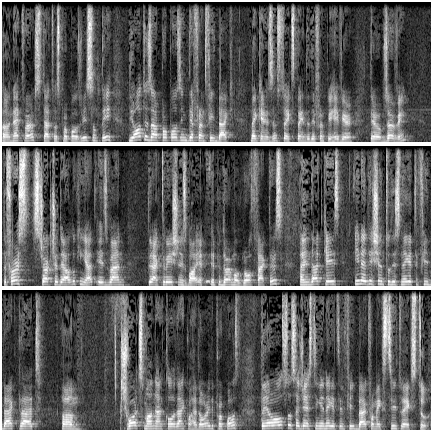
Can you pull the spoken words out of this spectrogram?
uh, networks that was proposed recently. The authors are proposing different feedback mechanisms to explain the different behavior they're observing. The first structure they are looking at is when the activation is by ep epidermal growth factors. And in that case, in addition to this negative feedback that um, Shvartsman and Kholodenko had already proposed, they are also suggesting a negative feedback from x3 to x2.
